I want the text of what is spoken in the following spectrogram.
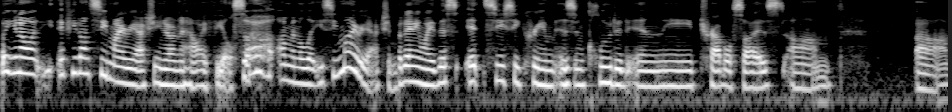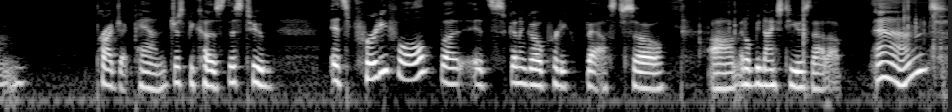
But you know? If you don't see my reaction, you don't know how I feel. So I'm going to let you see my reaction. But anyway, this It CC cream is included in the travel size um, um, project pan just because this tube, it's pretty full, but it's going to go pretty fast. So um, it'll be nice to use that up. And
